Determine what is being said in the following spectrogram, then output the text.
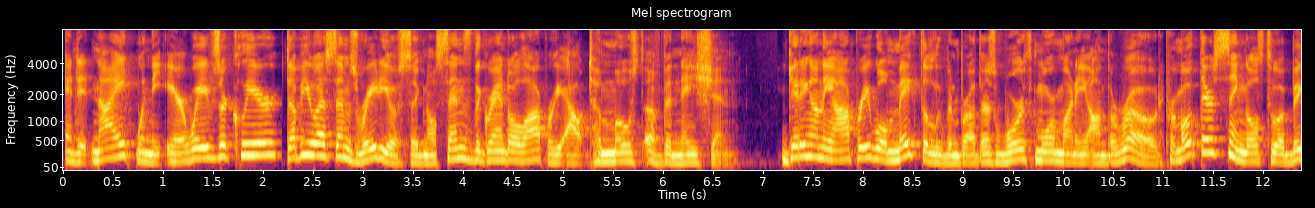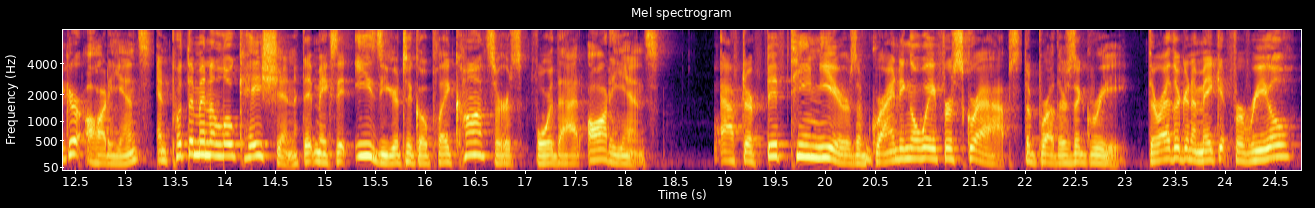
and at night, when the airwaves are clear, WSM's radio signal sends the Grand Ole Opry out to most of the nation. Getting on the Opry will make the Louvin brothers worth more money on the road, promote their singles to a bigger audience, and put them in a location that makes it easier to go play concerts for that audience. After 15 years of grinding away for scraps, the brothers agree. They're either going to make it for real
